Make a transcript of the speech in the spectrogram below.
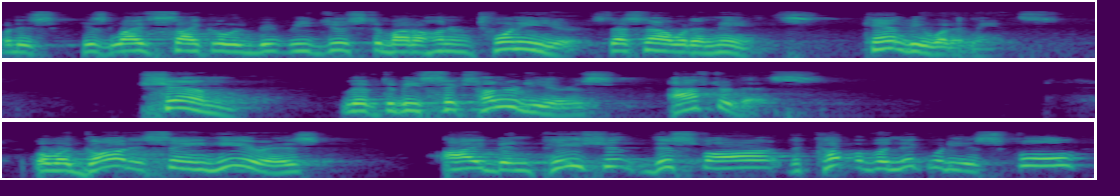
but his, his life cycle would be reduced to about 120 years. That's not what it means. Can't be what it means. Shem lived to be 600 years after this. But what God is saying here is, I've been patient this far, the cup of iniquity is full,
